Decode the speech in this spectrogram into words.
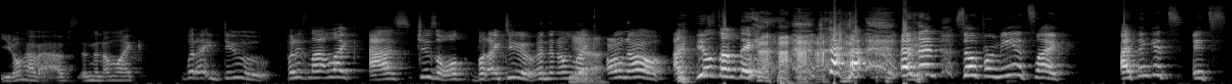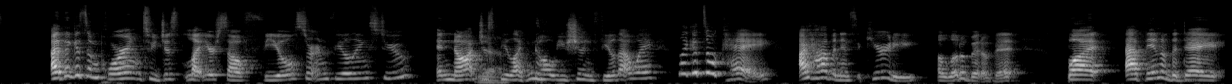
you don't have abs, and then I'm like, but I do, but it's not like as chiseled, but I do, and then I'm like, oh no, I feel something, and then so for me, it's like, I think it's it's. I think it's important to just let yourself feel certain feelings too and not just Yeah. be like, no, you shouldn't feel that way. Like, it's okay. I have an insecurity, a little bit of it. But at the end of the day,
